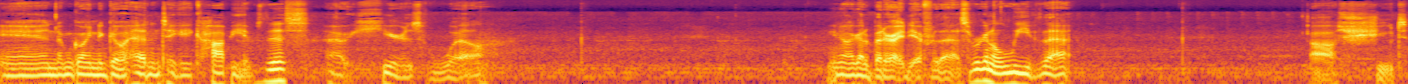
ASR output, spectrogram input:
And I'm going to go ahead and take a copy of this out here as well. You know I got a better idea for that. So we're gonna leave that. Oh shoot.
